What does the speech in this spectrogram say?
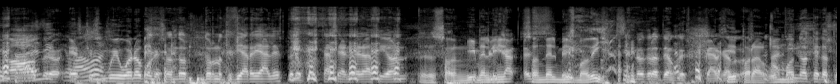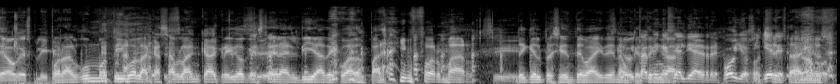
No, pero es que es muy bueno porque son dos, dos noticias reales, pero puestas en relación. pero son, del, implica- son del mismo día. Sí, no te lo tengo que explicar, Sí, Carlos. por algún A no te lo tengo que explicar. Por algún motivo, la Casa Blanca ha creído que este era el día adecuado para informar Sí. de que el presidente Biden, Sí, hoy aunque también tenga es el día del repollo, si 80 quieres, años,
